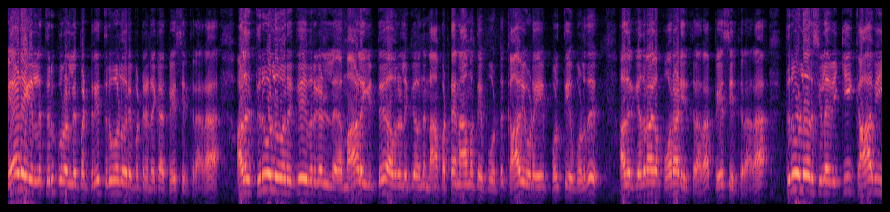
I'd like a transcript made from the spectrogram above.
மேடைகளில் திருக்குறளை பற்றி திருவள்ளுவரை பற்றி எனக்காக பேசியிருக்கிறாரா? அல்லது திருவள்ளுவருக்கு இவர்கள் மாலையிட்டு அவர்களுக்கு வந்து நான் பட்ட நாமத்தை போட்டு காவி உடையை பொருத்திய பொழுது அதற்கு எதிராக போராடி இருக்கிறாரா பேசியிருக்கிறாரா? திருவள்ளுவர் சிலவிக்கு காவி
